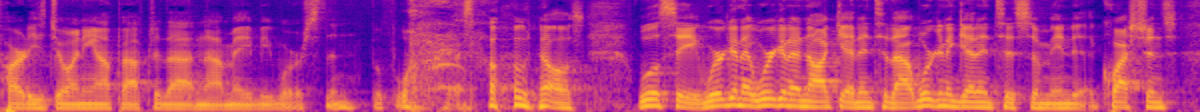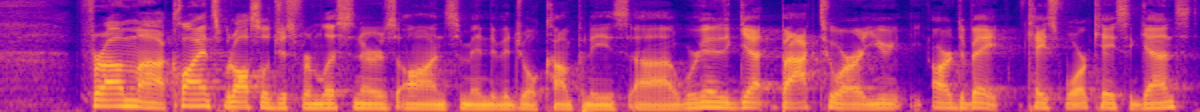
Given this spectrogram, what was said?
parties joining up after that, and that may be worse than before. so who knows? We'll see. We're gonna we're gonna not get into that. We're gonna get into some in- questions from uh, clients, but also just from listeners on some individual companies. Uh, we're going to get back to our our debate: case for, case against.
